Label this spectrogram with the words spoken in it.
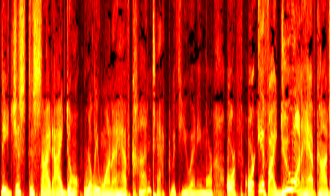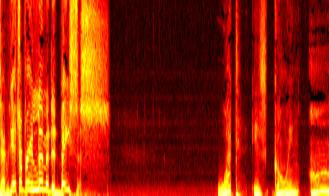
they just decide I don't really want to have contact with you anymore. Or or if I do want to have contact with you, it's a very limited basis. What is going on?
